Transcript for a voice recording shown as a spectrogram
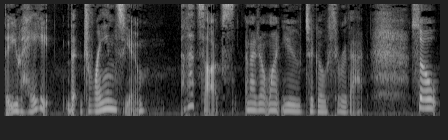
that you hate, that drains you. And that sucks. And I don't want you to go through that. So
